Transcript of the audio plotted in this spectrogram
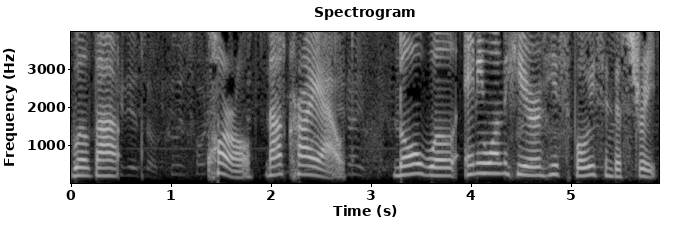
will not quarrel, not cry out, nor will anyone hear his voice in the street.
